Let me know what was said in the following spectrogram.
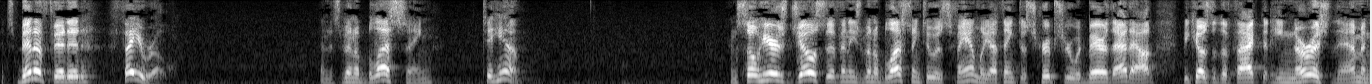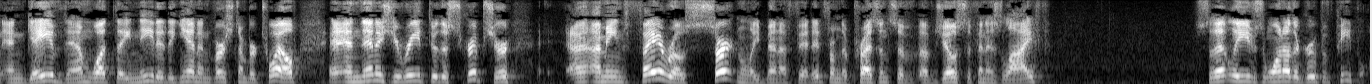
it's benefited Pharaoh. And it's been a blessing to him. And so here's Joseph, and he's been a blessing to his family. I think the scripture would bear that out because of the fact that he nourished them and, and gave them what they needed, again in verse number 12. And then as you read through the scripture, I mean, Pharaoh certainly benefited from the presence of, of Joseph in his life. So that leaves one other group of people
